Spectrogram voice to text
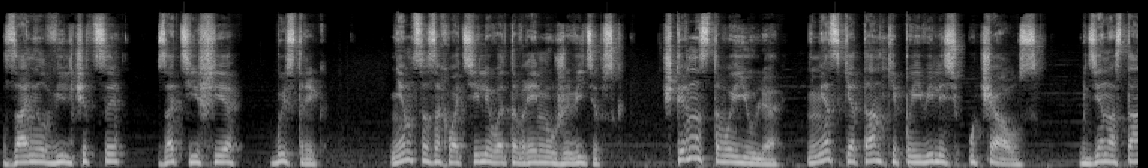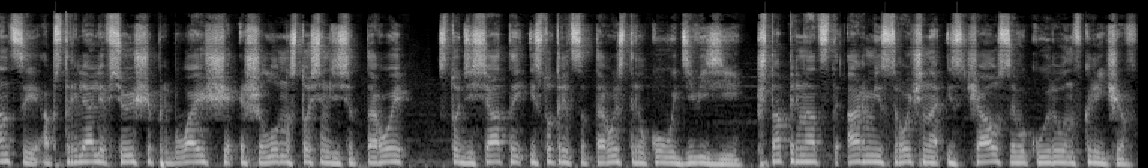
занял Вильчицы, Затишье, Быстрик. Немцы захватили в это время уже Витебск. 14 июля немецкие танки появились у Чаус, где на станции обстреляли все еще прибывающие эшелоны 172-й 110 и 132 стрелковой дивизии. Штаб 13 армии срочно из Чаус эвакуирован в Кричев.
